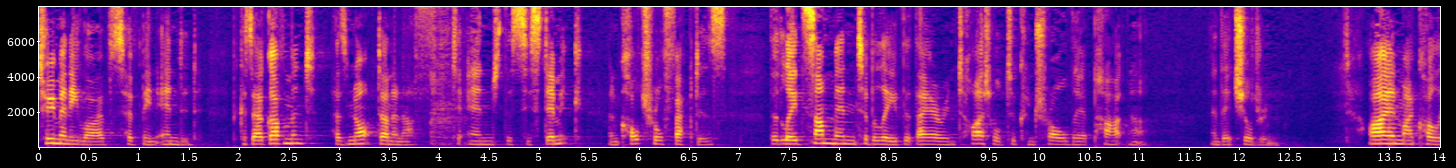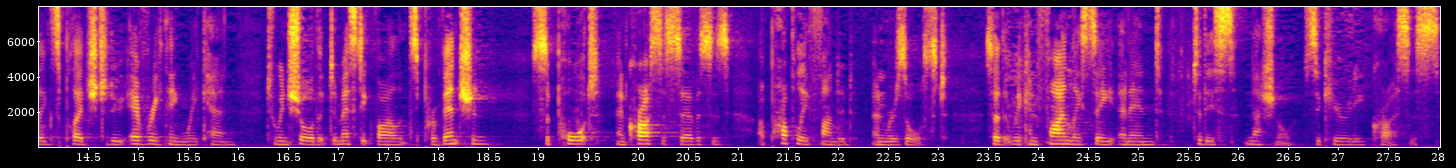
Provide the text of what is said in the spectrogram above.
Too many lives have been ended because our government has not done enough to end the systemic and cultural factors that lead some men to believe that they are entitled to control their partner and their children. I and my colleagues pledge to do everything we can to ensure that domestic violence prevention, support and crisis services are properly funded and resourced so that we can finally see an end to this national security crisis.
